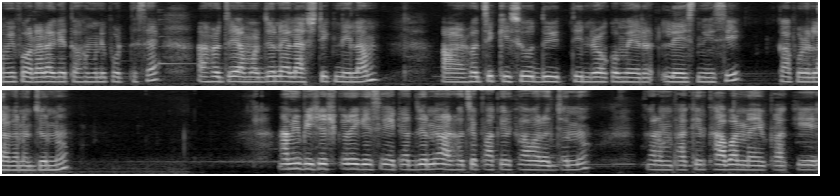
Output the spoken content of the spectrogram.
আমি পরার আগে তো হামুনি পড়তেছে আর হচ্ছে আমার জন্য এলাস্টিক নিলাম, আর হচ্ছে কিছু দুই তিন রকমের লেস নিয়েছি কাপড়ে লাগানোর জন্য। আমি বিশেষ করে গেছি এটার জন্য আর হচ্ছে পাখির খাবারের জন্য। কারণ পাখির খাবার নাই, পাখি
